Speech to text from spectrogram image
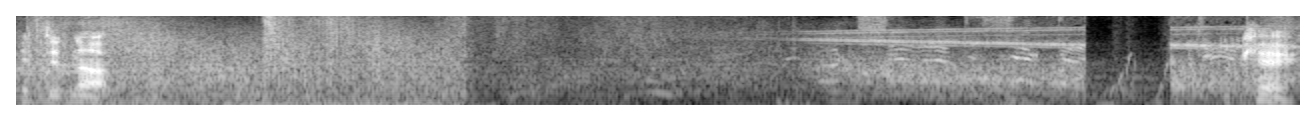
It did not. Okay.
